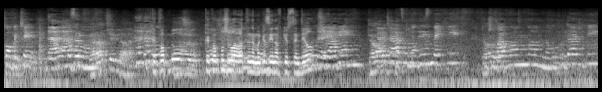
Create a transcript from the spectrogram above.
повече пазаруваме. Какво, какво пожелавате на магазина в Кюстендил? Пожелавам много успехи, пожелавам много продажби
